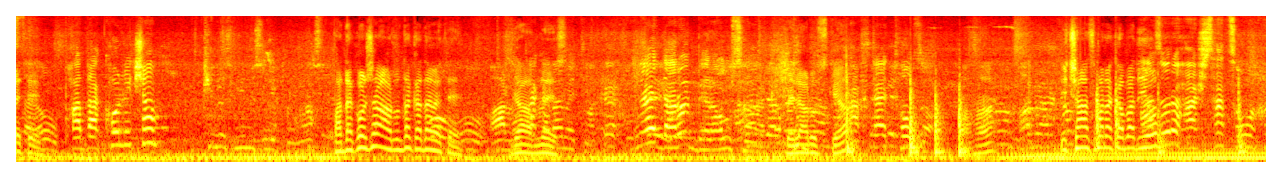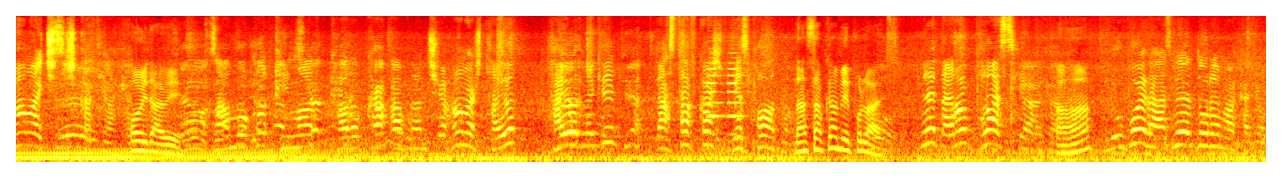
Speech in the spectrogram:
метед? О, падаколикшам плюс минус мекунем ҳаст падакоша арзонтар када мете? гав нест Най дарои Беларусан беларусkia тахтаи тоза. Аҳа. И чанд смара кабад ё 1800 сомон ҳамаи чизиш қатъи ака қоидави замока қимат коробка абнанчи ҳамаш тайёр тайёр мекунем доставкаш бесплатно дастафкам бепул аст не дарои пластика ака любой размер дорем акаҷон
